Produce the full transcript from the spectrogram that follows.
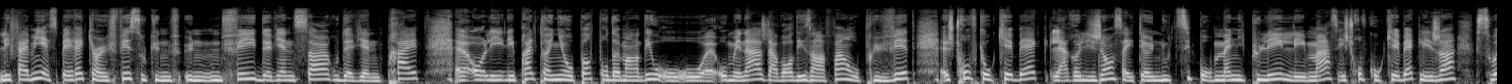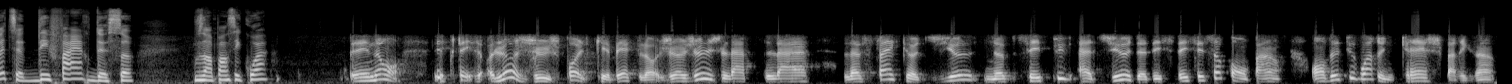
les familles espéraient qu'un fils ou qu'une une, fille devienne sœur ou devienne prêtre. Euh, on, les, les, prêtres cognaient aux portes pour demander au, au, au ménage d'avoir des enfants au plus vite. Euh, je trouve qu'au Québec, la religion, ça a été un outil pour manipuler les masses et je trouve qu'au Québec, les gens souhaitent se défaire de ça. Vous en pensez quoi? Ben non. Écoutez, là, je juge pas le Québec, là. Je juge la le fait que Dieu ne, c'est plus à Dieu de décider. C'est ça qu'on pense. On veut plus voir une crèche, par exemple.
